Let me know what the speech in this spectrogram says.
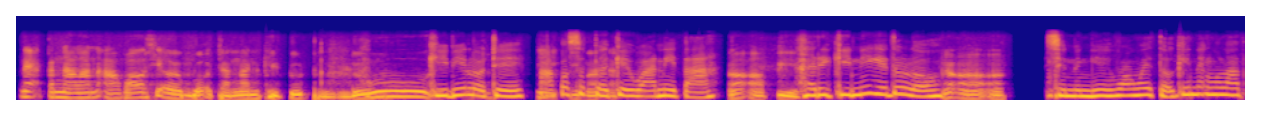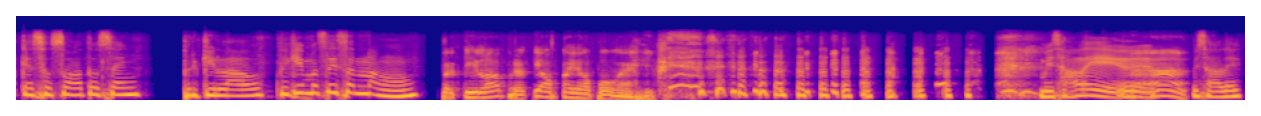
nek kenalan awal sih eh, mbok jangan gitu dulu gini loh deh, aku gimana? sebagai wanita Heeh, Pi. hari gini gitu loh Heeh, heeh. jenenge wong wedok ki nek ngulatke sesuatu sing berkilau. Iki mesti seneng. Berkilau berarti apa ya apa wae. Misale, eh, misale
